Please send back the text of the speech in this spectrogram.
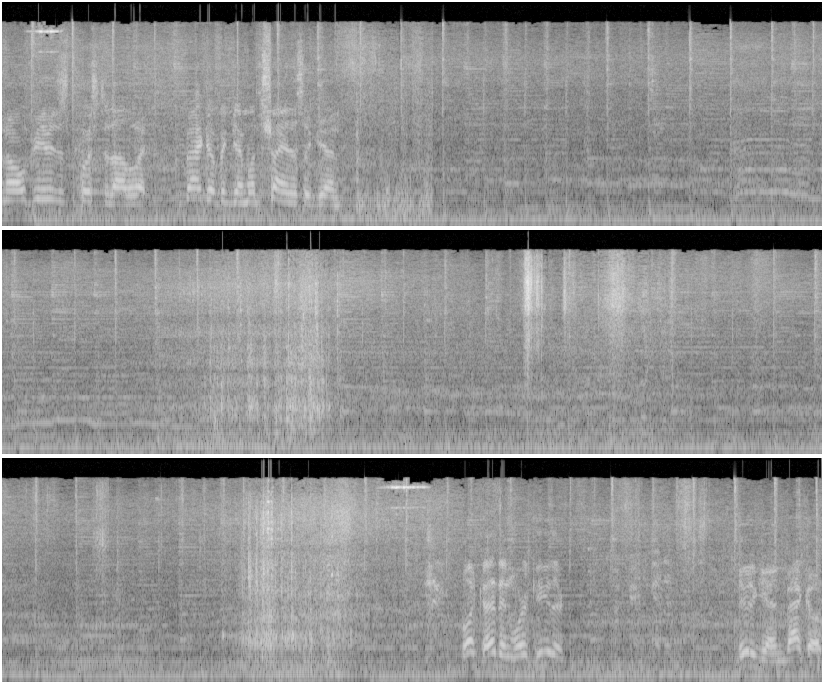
No, Peter just pushed it out of the way. Back up again, we'll try this again. Look, that didn't work either. Do it again, back up.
